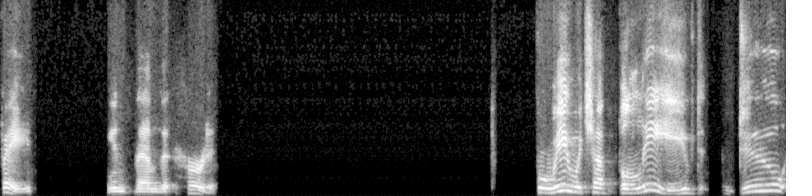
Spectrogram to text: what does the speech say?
faith in them that heard it. For we which have believed do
